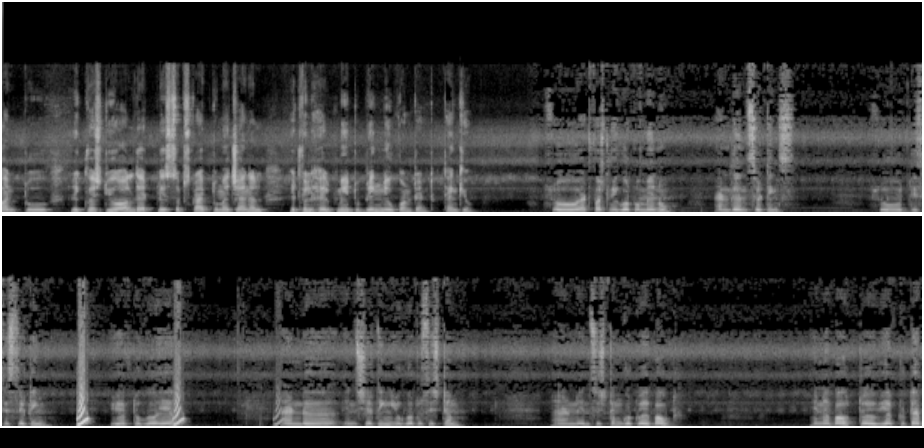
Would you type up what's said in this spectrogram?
want to request you all that please subscribe to my channel. It will help me to bring new content. Thank you. So at first we go to menu and then settings. So this is setting. You have to go here and uh, in setting you go to system and in system go to about. In about uh, we have to tap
